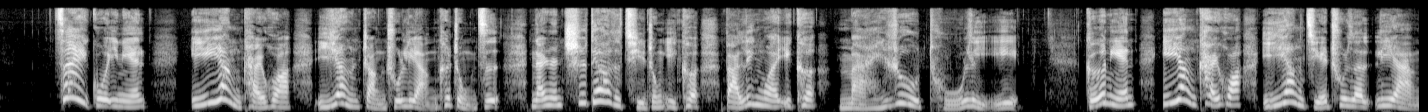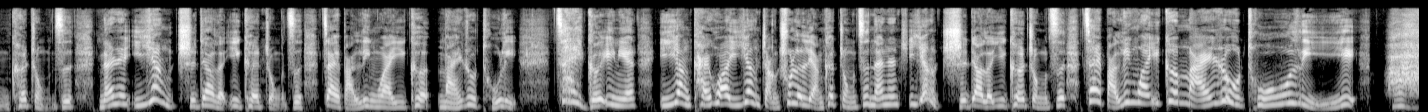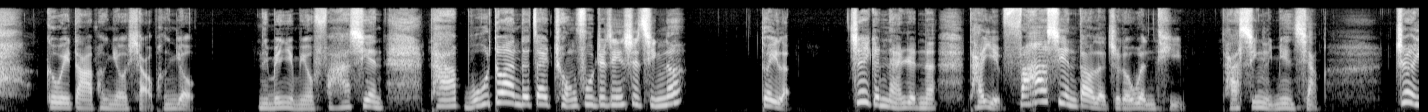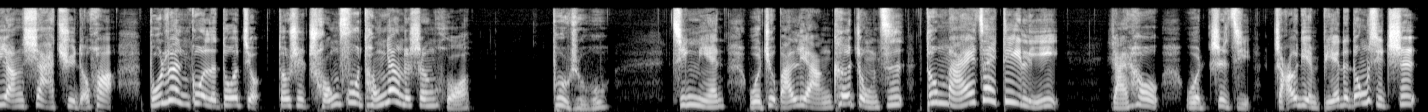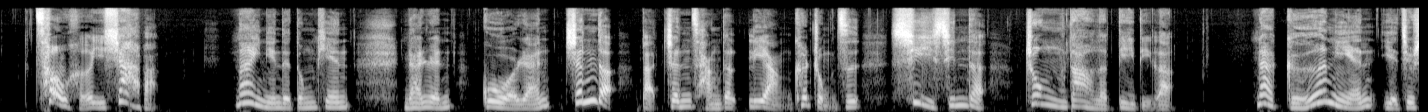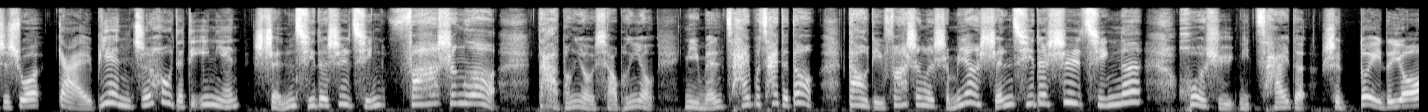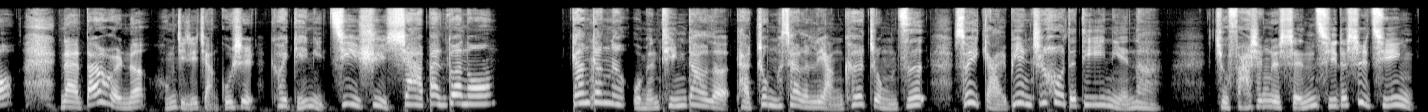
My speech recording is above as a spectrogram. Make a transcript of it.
再过一年，一样开花，一样长出两颗种子。男人吃掉了其中一颗，把另外一颗埋入土里。隔年，一样开花，一样结出了两颗种子。男人一样吃掉了一颗种子，再把另外一颗埋入土里。再隔一年，一样开花，一样长出了两颗种子。男人一样吃掉了一颗种子，再把另外一颗埋入土里。啊，各位大朋友、小朋友。你们有没有发现，他不断的在重复这件事情呢？对了，这个男人呢，他也发现到了这个问题。他心里面想：这样下去的话，不论过了多久，都是重复同样的生活。不如今年我就把两颗种子都埋在地里，然后我自己找点别的东西吃，凑合一下吧。那一年的冬天，男人果然真的把珍藏的两颗种子细心的种到了地底了。那隔年，也就是说改变之后的第一年，神奇的事情发生了。大朋友、小朋友，你们猜不猜得到，到底发生了什么样神奇的事情呢？或许你猜的是对的哟。那待会儿呢，红姐姐讲故事会给你继续下半段哦。刚刚呢，我们听到了他种下了两颗种子，所以改变之后的第一年呢。就发生了神奇的事情，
